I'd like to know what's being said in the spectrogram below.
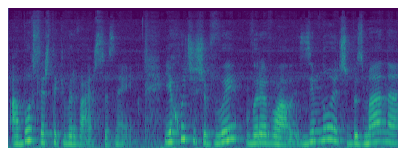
або все ж таки вириваєшся з неї. Я хочу, щоб ви виривались зі мною чи без мене,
